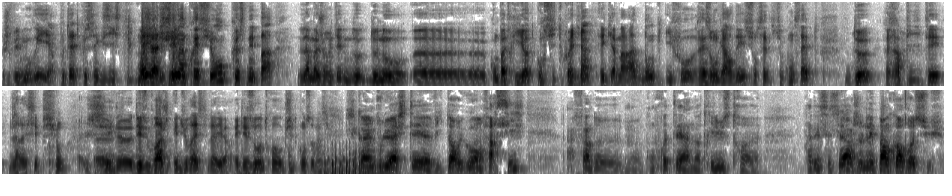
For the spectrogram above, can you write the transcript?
je vais mourir. Peut-être que ça existe. Moi, Mais j'ai l'impression que ce n'est pas la majorité de, nos- de nos euh, compatriotes, concitoyens et camarades. Donc il faut raison garder sur cette, ce concept de rapidité de la réception euh, de- des ouvrages et du reste d'ailleurs, et des autres objets de consommation. j'ai quand même voulu acheter euh, Victor Hugo en farci afin de me confronter à notre illustre euh, prédécesseur. Je ne l'ai pas encore reçu.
